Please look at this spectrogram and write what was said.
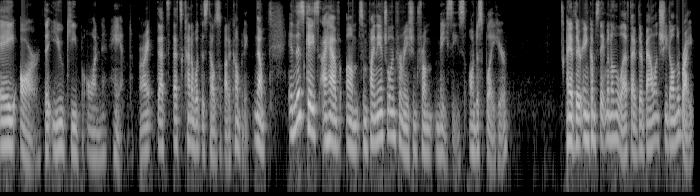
AR that you keep on hand? All right, that's that's kind of what this tells us about a company. Now, in this case, I have um, some financial information from Macy's on display here. I have their income statement on the left. I have their balance sheet on the right.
